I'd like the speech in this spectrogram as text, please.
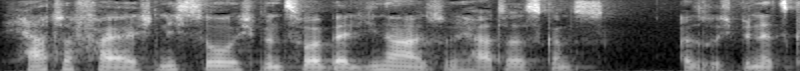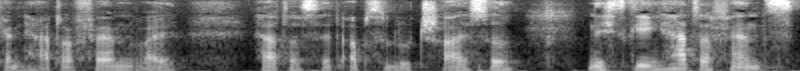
Hertha feiere ich nicht so. Ich bin zwar Berliner, also Hertha ist ganz. Also ich bin jetzt kein Hertha-Fan, weil Hertha ist halt absolut scheiße. Nichts gegen Hertha-Fans.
